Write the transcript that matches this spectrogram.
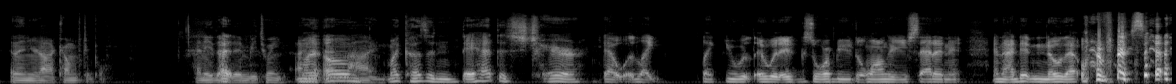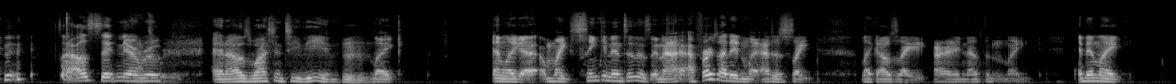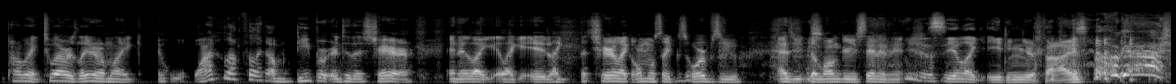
and then you're not comfortable. I need that in between. I my need that um line. my cousin they had this chair that would like like you would it would absorb you the longer you sat in it, and I didn't know that when I first sat in it. So I was sitting there, bro, and I was watching TV and Mhm. like and like I- I'm like sinking into this and I at first I didn't like I just like like I was like all right nothing like and then like probably like two hours later I'm like why does I feel like I'm deeper into this chair and it like like it like the chair like almost absorbs you as you the longer you sit in it You just see it like eating your thighs. oh god!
